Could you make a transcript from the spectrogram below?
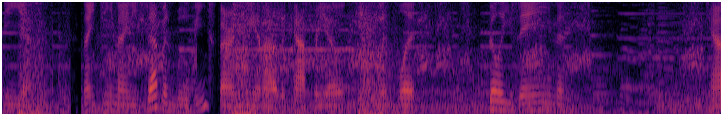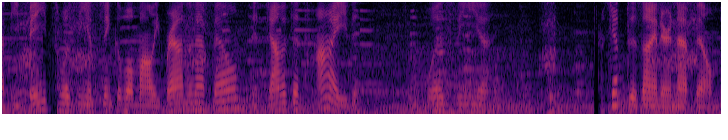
the uh, 1997 movie starring Leonardo DiCaprio, Kate Winslet, Billy Zane, and Kathy Bates was the unsinkable Molly Brown in that film, and Jonathan Hyde was the uh, ship designer in that film.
